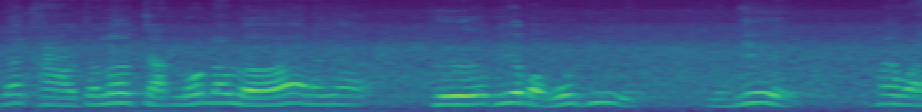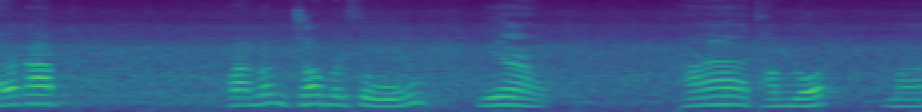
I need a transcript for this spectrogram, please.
ได้ข่าวจะเลิกจัดรถแล้วเหรออะไรเงี้ยคือพี่บอกว่าพี่หลวงพี่ไม่ไหวแล้วครับ ความรับผิดชอบมันสูง เนี่ยพาทำรถมา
